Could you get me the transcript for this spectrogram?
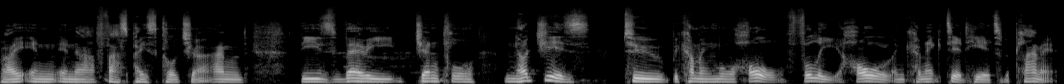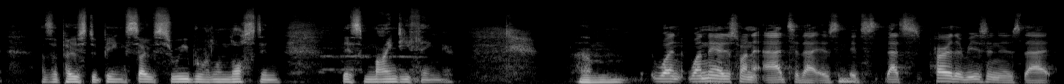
right? In in our fast-paced culture and these very gentle nudges to becoming more whole, fully whole and connected here to the planet as opposed to being so cerebral and lost in this mindy thing. Um, one one thing I just want to add to that is it's that's part of the reason is that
